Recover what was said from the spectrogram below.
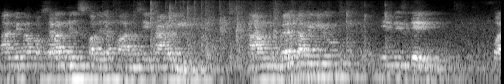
On behalf of Seven Hills College of Pharmacy family, I am welcoming you in this day for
